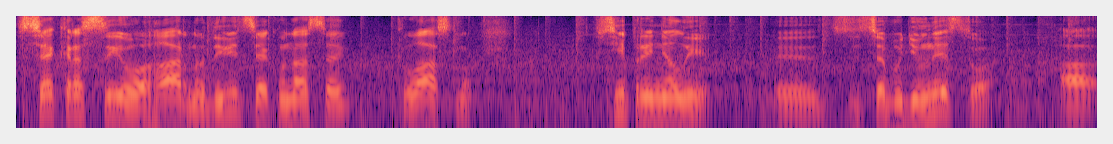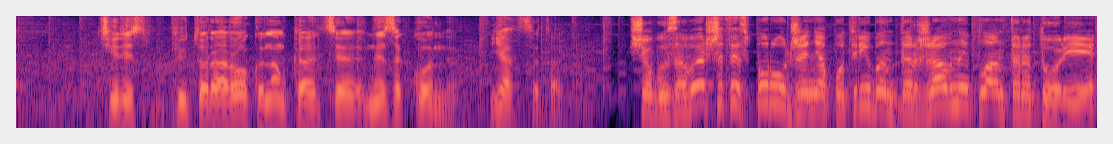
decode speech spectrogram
Все красиво, гарно. Дивіться, як у нас все класно. Всі прийняли е, це будівництво, а через півтора року нам кажуть, це незаконно. Як це так? Щоби завершити спорудження, потрібен державний план території.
